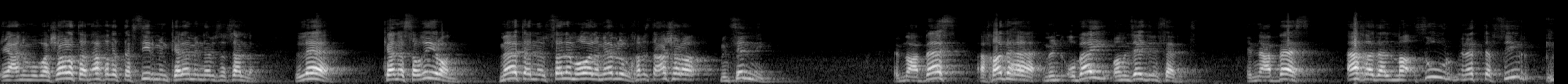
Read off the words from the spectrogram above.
يعني مباشرة أخذ التفسير من كلام النبي صلى الله عليه وسلم. لا. كان صغيرا. مات النبي صلى الله عليه وسلم وهو لم يبلغ الخمسة عشر من سنه. ابن عباس أخذها من أبي ومن زيد بن ثابت. ابن عباس أخذ المأثور من التفسير.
